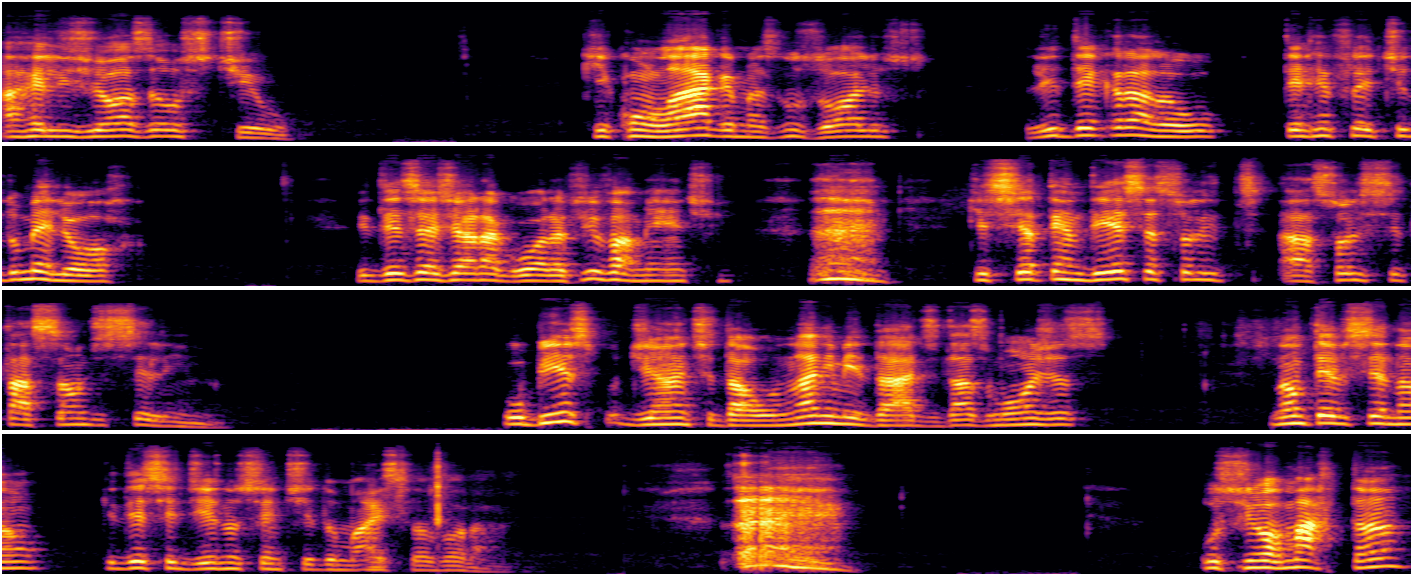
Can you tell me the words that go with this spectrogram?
a religiosa hostil, que com lágrimas nos olhos lhe declarou ter refletido melhor e desejar agora vivamente que se atendesse à solicitação de Celino. O bispo, diante da unanimidade das monjas, não teve senão que decidir no sentido mais favorável. o senhor Martin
